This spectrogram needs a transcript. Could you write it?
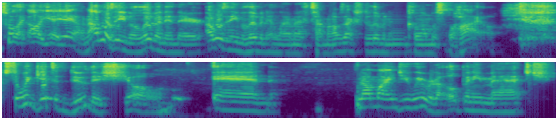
so like oh yeah yeah and i wasn't even living in there i wasn't even living in lima at the time i was actually living in columbus ohio so we get to do this show and now, mind you, we were the opening match.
